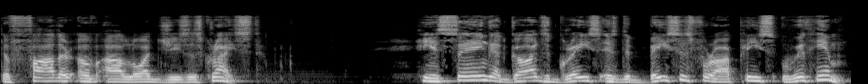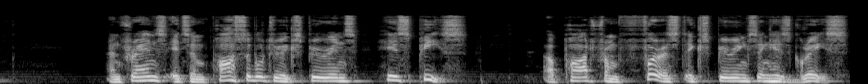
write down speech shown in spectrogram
the Father of our Lord Jesus Christ. He is saying that God's grace is the basis for our peace with Him. And friends, it's impossible to experience His peace apart from first experiencing His grace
